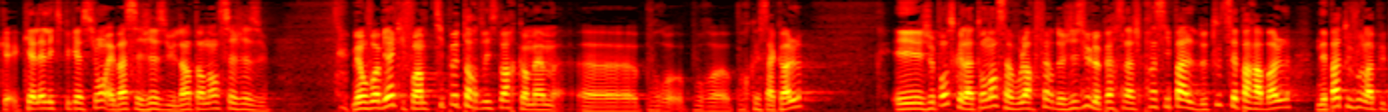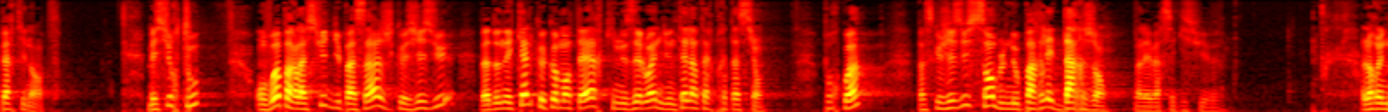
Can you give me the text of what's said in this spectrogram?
quelle est l'explication? Eh bien, c'est Jésus. L'intendant, c'est Jésus. Mais on voit bien qu'il faut un petit peu tordre l'histoire quand même euh, pour, euh, pour, que ça colle. Et je pense que la tendance à vouloir faire de Jésus le personnage principal de toutes ces paraboles n'est pas toujours la plus pertinente. Mais surtout, on voit par la suite du passage que Jésus va donner quelques commentaires qui nous éloignent d'une telle interprétation. Pourquoi? Parce que Jésus semble nous parler d'argent dans les versets qui suivent. Alors une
